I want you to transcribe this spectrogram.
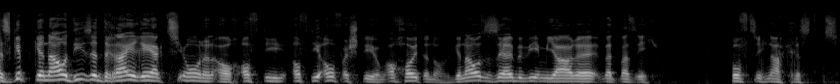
Es gibt genau diese drei Reaktionen auch auf die, auf die Auferstehung, auch heute noch. Genau dasselbe wie im Jahre, was weiß ich, 50 nach Christus.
